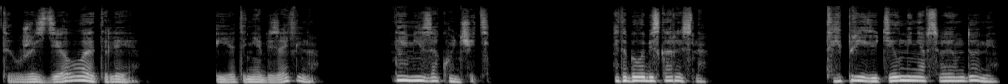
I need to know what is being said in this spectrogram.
Ты уже сделала это, Лея? И это не обязательно? Дай мне закончить. Это было бескорыстно. Ты приютил меня в своем доме.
